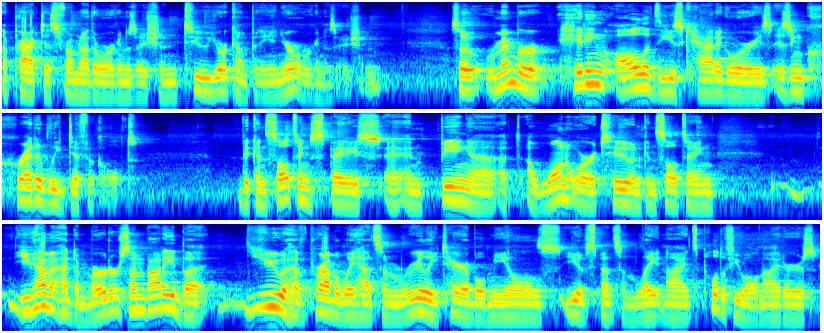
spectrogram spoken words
a practice from another organization to your company and your organization. So remember, hitting all of these categories is incredibly difficult. The consulting space and being a, a, a one or a two in consulting, you haven't had to murder somebody, but you have probably had some really terrible meals. You have spent some late nights, pulled a few all nighters.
